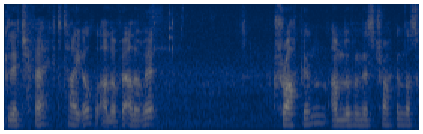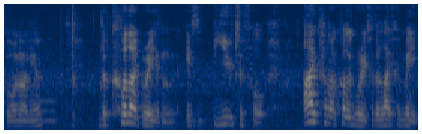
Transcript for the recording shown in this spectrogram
Glitch effect title. I love it. I love it tracking. I'm loving this tracking that's going on here. The colour grading is beautiful. I cannot colour grade for the life of me.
